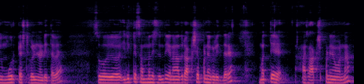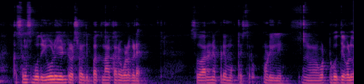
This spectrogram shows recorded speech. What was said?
ಈ ಮೂರು ಟೆಸ್ಟ್ಗಳು ನಡೀತವೆ. ಸೊ ಇದಕ್ಕೆ ಸಂಬಂಧಿಸಿದಂತೆ ಏನಾದರೂ ಆಕ್ಷೇಪಣೆಗಳಿದ್ದರೆ ಮತ್ತೆ ಆ ಆಕ್ಷೇಪಣೆಯನ್ನು ಕಸರಿಸ್ಬೋದು. ಏಳು ಎಂಟು ಎರಡು ಸಾವಿರದ ಇಪ್ಪತ್ತ್ನಾಲ್ಕರ ಒಳಗಡೆ. ಸೊ ಅರಣ್ಯ ಪಡೆ ಮುಖ್ಯಸ್ಥರು. ನೋಡಿ ಇಲ್ಲಿ ಒಟ್ಟು ಹುದ್ದೆಗಳು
